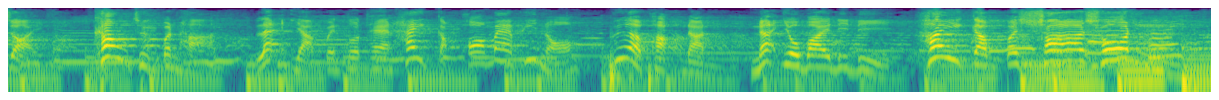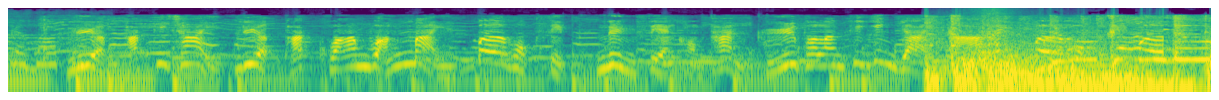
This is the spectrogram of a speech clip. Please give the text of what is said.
ใจเข้าถึงปัญหา และอยากเป็นตัวแทนให้กับพ่อแม่พี่น้องเพื่อผลักดัน นโยบายดี ๆ ให้กับประชาชน เลือกพักที่ใช่ เลือกพักความหวังใหม่ เบอร์ 60 หนึ่งเสียงของท่าน คือพลังที่ยิ่งใหญ่อยาให้เบอร์ 60เบอร์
